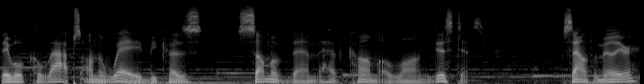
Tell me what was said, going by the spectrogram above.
they will collapse on the way because some of them have come a long distance. Sound familiar?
